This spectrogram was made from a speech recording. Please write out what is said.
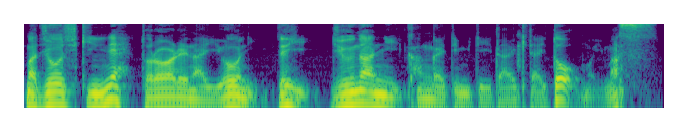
まあ、常識にね、とらわれないように、ぜひ柔軟に考えてみていただきたいと思います。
